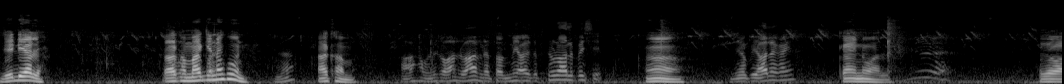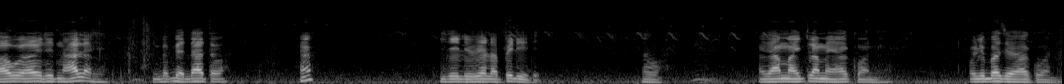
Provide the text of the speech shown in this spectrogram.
રેડી હાલે? આખા માગી નાખવું ને? આખામાં? હા કાંઈ? કાંઈ ન હાલે. તો આવું આવી રીતના હાલે છે. બે દાંતો. હા? જેલી વહેલા પડી રહી હવે આમાં એટલામાં હાંકવાનું. ઓલી બાજુ હાંકવાનું.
